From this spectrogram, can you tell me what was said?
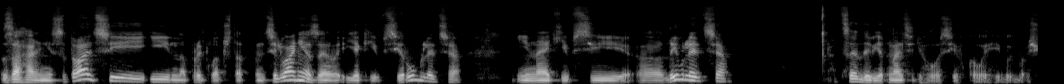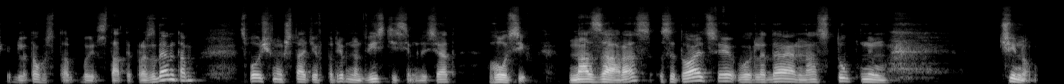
загальній ситуації. І, наприклад, штат Пенсільванія, за який всі рубляться, і на які всі дивляться. Це 19 голосів колегії виборщиків. Для того, аби стати президентом Сполучених Штатів, потрібно 270 голосів. На зараз ситуація виглядає наступним чином:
